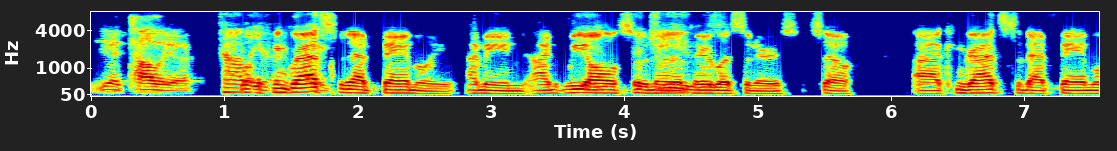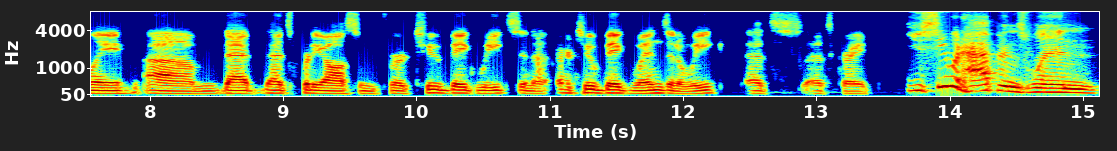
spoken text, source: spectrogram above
Yeah, Talia. Well, Talia. congrats to that family. I mean, I, we also the know that they're listeners. So, uh, congrats to that family. Um, that that's pretty awesome for two big weeks in a or two big wins in a week. That's that's great. you see what happens when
